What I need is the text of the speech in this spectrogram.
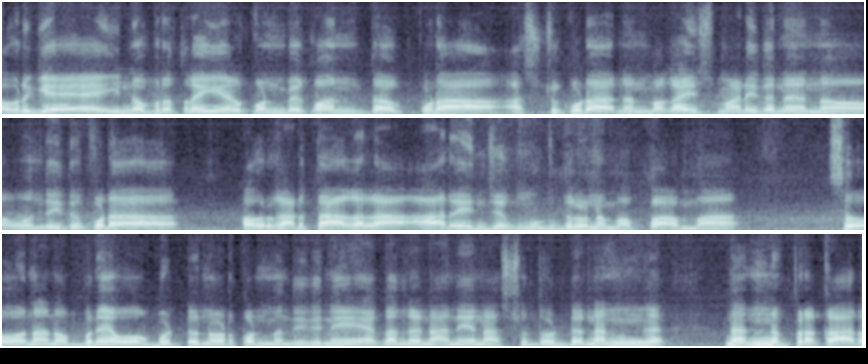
ಅವ್ರಿಗೆ ಇನ್ನೊಬ್ರ ಹತ್ರ ಹೇಳ್ಕೊಳ್ಬೇಕು ಅಂತ ಕೂಡ, ಅಷ್ಟು ಕೂಡ ನನ್ನ ಮಗ ಇಷ್ಟು ಮಾಡಿದ್ದಾನೆ ಅನ್ನೋ ಒಂದು ಇದು ಕೂಡ ಅವ್ರಿಗೆ ಅರ್ಥ ಆಗಲ್ಲ. ಆ ರೇಂಜಿಗೆ ಮುಗಿದ್ರು ನಮ್ಮ ಅಪ್ಪ, ಅಮ್ಮ. ಸೊ ನಾನು ಒಬ್ಬನೇ ಹೋಗ್ಬಿಟ್ಟು ನೋಡ್ಕೊಂಡು ಬಂದಿದ್ದೀನಿ. ಯಾಕಂದರೆ ನಾನೇನು ಅಷ್ಟು ದೊಡ್ಡ, ನನ್ಗೆ, ನನ್ನ ಪ್ರಕಾರ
